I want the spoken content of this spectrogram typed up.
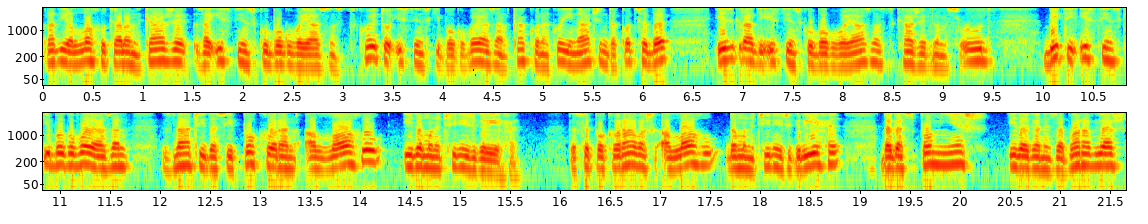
radijallahu ta'ala kaže za istinsku bogobojaznost. Ko je to istinski bogobojazan? Kako, na koji način da kod sebe izgradi istinsku bogobojaznost? Kaže Ibn Mas'ud, biti istinski bogobojazan znači da si pokoran Allahu i da mu ne činiš grijehe. Da se pokoravaš Allahu, da mu ne činiš grijehe, da ga spominješ i da ga ne zaboravljaš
